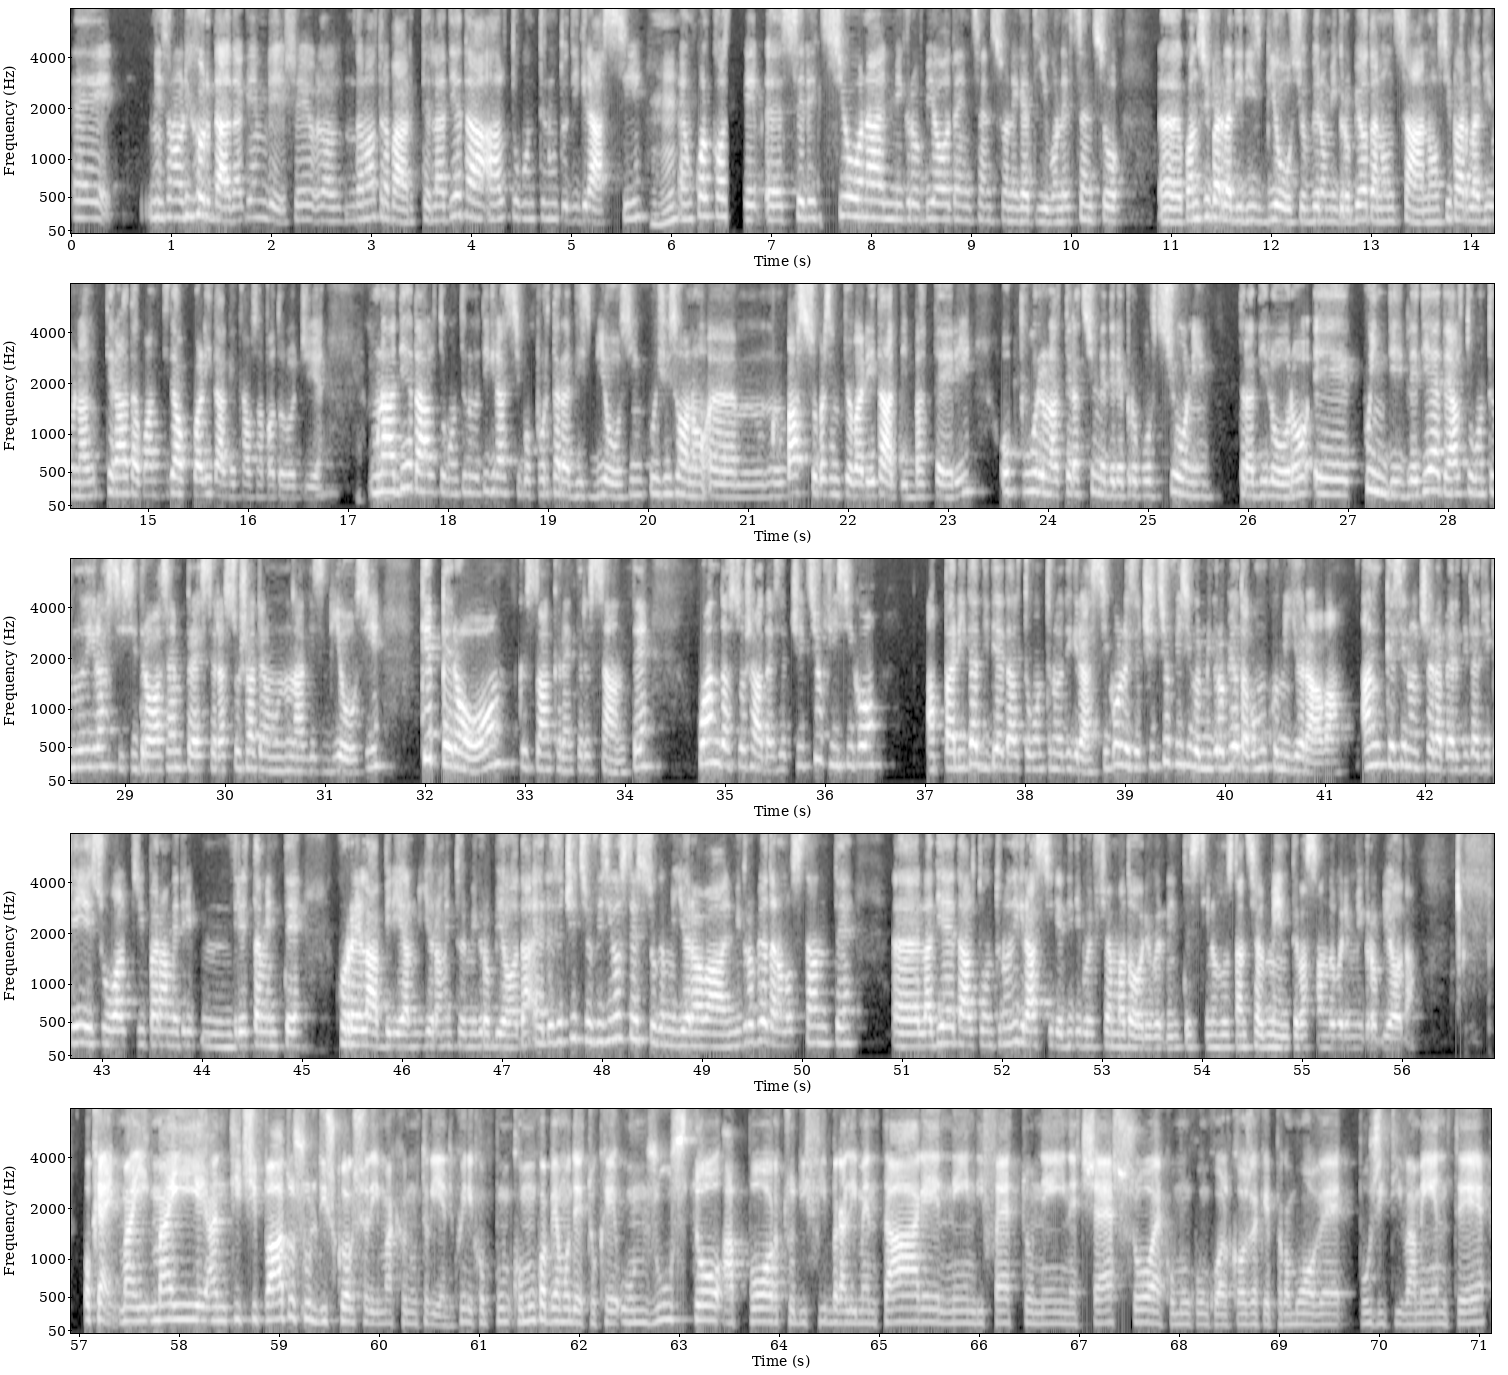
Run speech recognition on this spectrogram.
Eh, mi sono ricordata che invece, da un'altra parte, la dieta a alto contenuto di grassi mm-hmm. è un qualcosa che eh, seleziona il microbiota in senso negativo, nel senso eh, quando si parla di disbiosi, ovvero microbiota non sano, si parla di un'alterata quantità o qualità che causa patologie. Una dieta a alto contenuto di grassi può portare a disbiosi in cui ci sono ehm, un basso, per esempio, varietà di batteri oppure un'alterazione delle proporzioni tra di loro e quindi le diete a alto contenuto di grassi si trova sempre a essere associate a una disbiosi che però, questo anche era interessante, quando associata all'esercizio fisico, a parità di dieta a alto contenuto di grassi, con l'esercizio fisico il microbiota comunque migliorava, anche se non c'era perdita di peso o altri parametri mh, direttamente correlabili al miglioramento del microbiota. È l'esercizio fisico stesso che migliorava il microbiota nonostante eh, la dieta alto contenuto di grassi che è di tipo infiammatorio per l'intestino sostanzialmente, passando per il microbiota. Ok, ma hai anticipato sul discorso dei macronutrienti, quindi com- comunque abbiamo detto che un giusto apporto di fibra alimentare né in difetto né in eccesso è comunque un qualcosa che promuove positivamente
